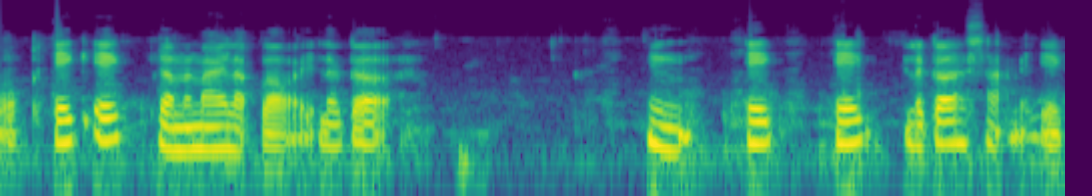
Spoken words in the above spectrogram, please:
หก x x เผื่อมันมาหลักร้อย แล้วก็หนึ่ง x x แล้วก็สาม x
